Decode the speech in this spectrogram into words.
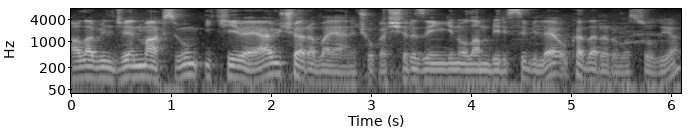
alabileceğin maksimum 2 veya 3 araba yani. Çok aşırı zengin olan birisi bile o kadar arabası oluyor.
